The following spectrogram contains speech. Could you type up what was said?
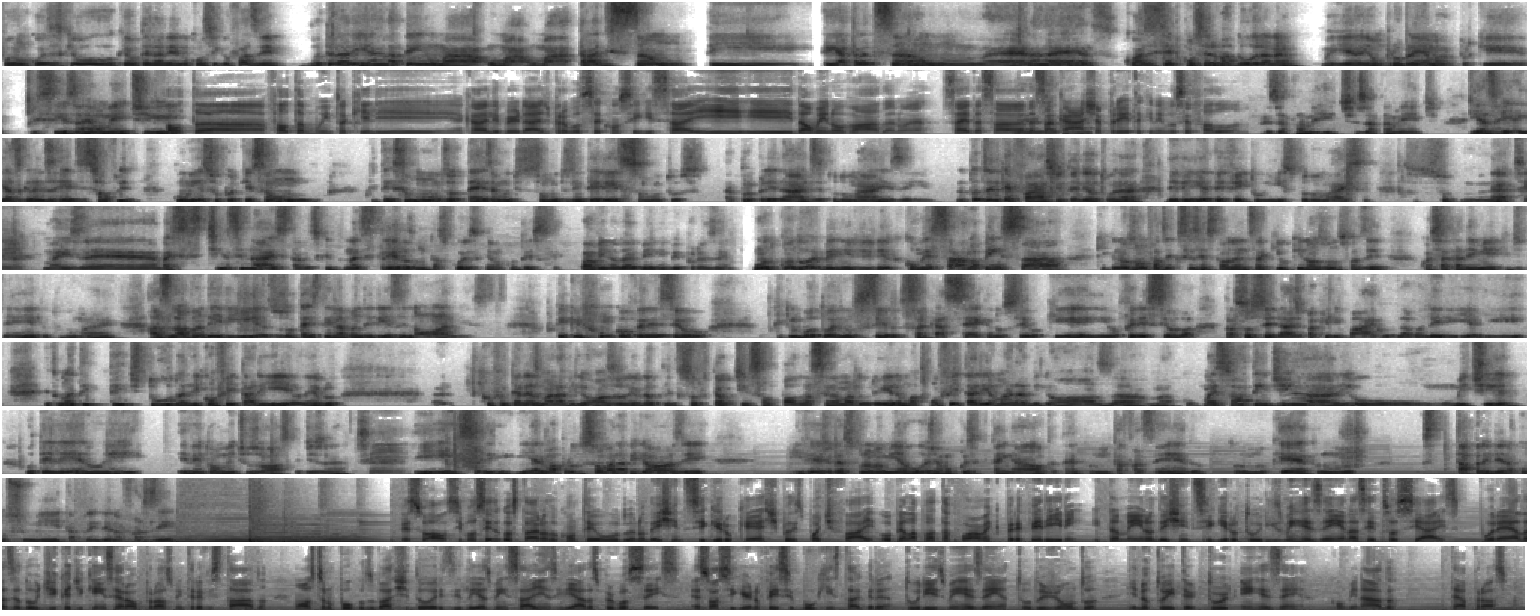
Foram coisas que, o, que a hotelaria não conseguiu fazer. A hotelaria ela tem uma, uma, uma tradição e e a tradição, ela é quase sempre conservadora, né? E é um problema, porque precisa realmente. Falta, falta muito aquele, aquela liberdade para você conseguir sair e dar uma inovada, não é? Sair dessa, é, dessa caixa preta que nem você falou. Né? Exatamente, exatamente. E as, e as grandes redes sofrem com isso, porque são. Porque tem, são muitos hotéis, é muito, são muitos interesses, são muitos propriedades e tudo mais. E não estou dizendo que é fácil, entendeu? Então, né, deveria ter feito isso tudo mais, né? Sim. Mas, é, mas tinha sinais, estava escrito nas estrelas, muitas coisas que iam acontecer. Com a vinda do Airbnb, por exemplo. Quando, quando o Airbnb veio, começaram a pensar o que, que nós vamos fazer com esses restaurantes aqui, o que nós vamos fazer com essa academia aqui de dentro e tudo mais. As lavanderias, os hotéis têm lavanderias enormes. Por que, que nunca ofereceu por que não botou ali um selo de Sanca Seca, não sei o quê, e ofereceu para a sociedade, para aquele bairro, lavanderia ali. Então, mas tem, tem de tudo ali, confeitaria. Eu lembro confeitarias maravilosas. Eu lembro daquele softel que tinha em São Paulo, na Cena Madureira, uma confeitaria maravilhosa, uma, mas só atendia ali o, o métier hoteleiro e eventualmente os hóspedes, né? Sim. E, e era uma produção maravilhosa. E, e veja, gastronomia hoje é uma coisa que está em alta, né? todo mundo está fazendo, todo mundo quer, todo mundo está aprendendo a consumir, está aprendendo a fazer. Pessoal, se vocês gostaram do conteúdo, não deixem de seguir o cast pelo Spotify ou pela plataforma que preferirem. E também não deixem de seguir o Turismo em Resenha nas redes sociais. Por elas, eu dou dica de quem será o próximo entrevistado, mostro um pouco dos bastidores e leio as mensagens enviadas por vocês. É só seguir no Facebook e Instagram, Turismo em Resenha tudo junto, e no Twitter, Tour em Resenha. Combinado? Até a próxima.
